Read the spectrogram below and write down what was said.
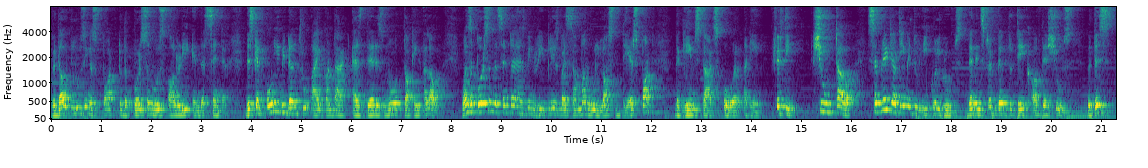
without losing a spot to the person who is already in the center. This can only be done through eye contact as there is no talking allowed. Once a person in the center has been replaced by someone who lost their spot, the game starts over again. 50. Shoe Tower. Separate your team into equal groups, then instruct them to take off their shoes. With this,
